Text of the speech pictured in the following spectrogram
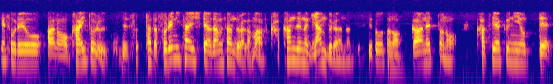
でそれをあの買い取る。で、そただそれに対してアダム・サンドラーが、まあ、か完全なギャンブラーなんですけど、そのガーネットの活躍によって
